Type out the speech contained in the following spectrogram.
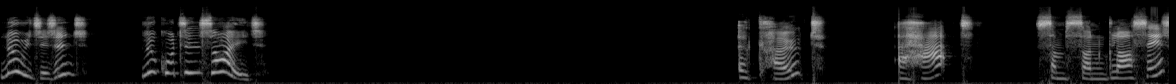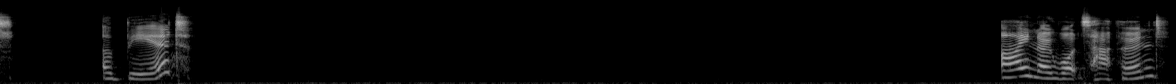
No, it isn't. Look what's inside. A coat, a hat, some sunglasses, a beard. I know what's happened.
